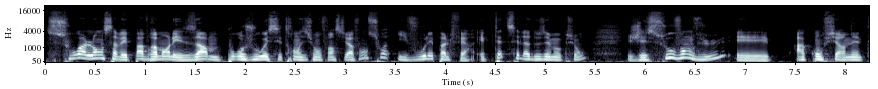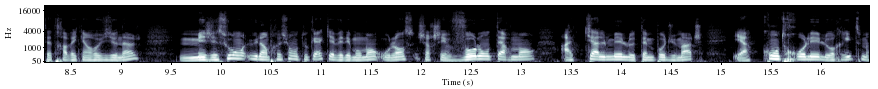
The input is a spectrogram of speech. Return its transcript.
soit Lens n'avait pas vraiment les armes pour jouer ses transitions offensives à fond, soit il voulait pas le faire. Et peut-être c'est la deuxième option. J'ai souvent vu, et à confirmer peut-être avec un revisionnage, mais j'ai souvent eu l'impression en tout cas qu'il y avait des moments où Lens cherchait volontairement à calmer le tempo du match et à contrôler le rythme,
